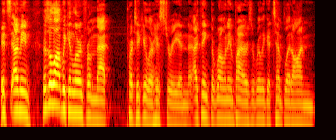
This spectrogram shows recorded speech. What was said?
It's, I mean, there's a lot we can learn from that particular history, and I think the Roman Empire is a really good template on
